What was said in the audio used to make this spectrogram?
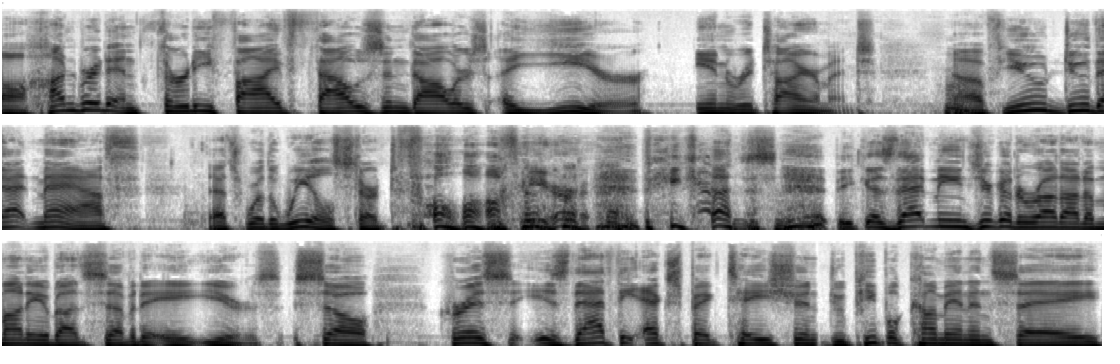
$135,000 a year in retirement. Now, if you do that math, that's where the wheels start to fall off here because because that means you're going to run out of money about 7 to 8 years. So, Chris, is that the expectation? Do people come in and say,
